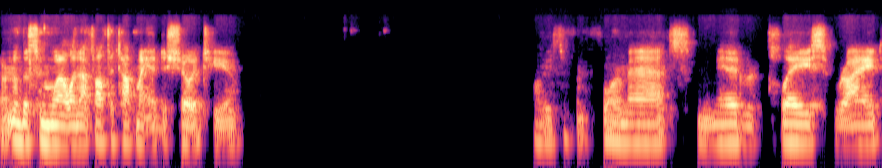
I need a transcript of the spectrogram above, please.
I don't know this one well enough off the top of my head to show it to you. All these different formats, mid, replace, right,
